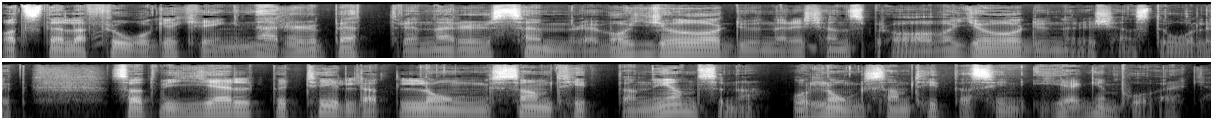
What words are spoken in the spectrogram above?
Och att ställa frågor kring när är det bättre, när är det sämre, vad gör du när det känns bra, vad gör du när det känns dåligt? Så att vi hjälper till att långsamt hitta nyanserna och långsamt hitta sin egen påverkan.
